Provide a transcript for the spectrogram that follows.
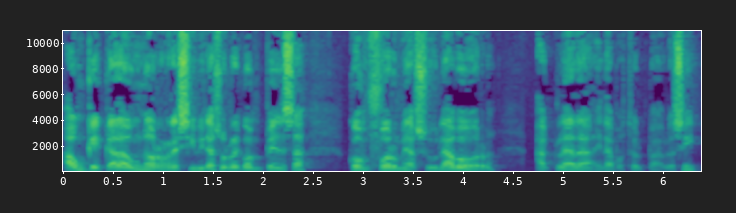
aunque cada uno recibirá su recompensa conforme a su labor, aclara el apóstol Pablo. Sí,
